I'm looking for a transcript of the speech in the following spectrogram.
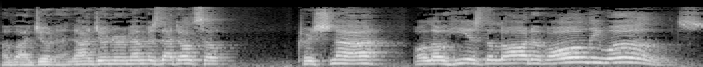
of Arjuna. And Arjuna remembers that also. Krishna, although he is the Lord of all the worlds,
